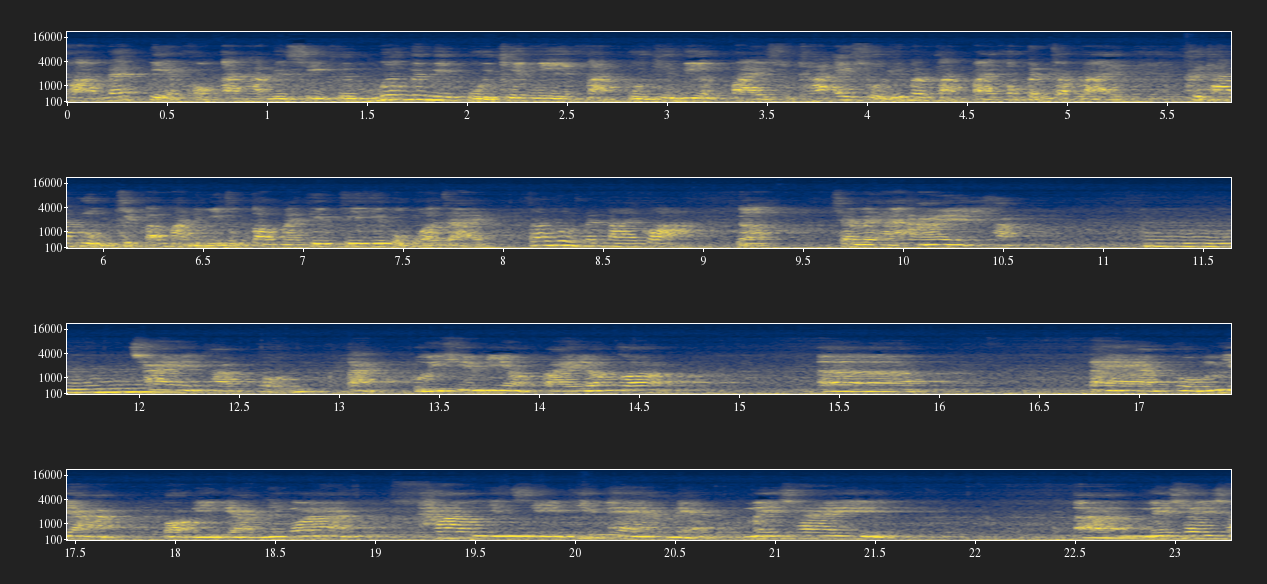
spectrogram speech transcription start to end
ความได้เปรียบของการทำอินซีย์คือเมื่อไม่มีปุ๋ยเคมีตัดปุ๋ยเคมีออกไปสุดท้ายไอ้ส่วนที่มันตัดไปก็เป็นกำไร คือทางกลุ่มคิดประมาณอย่างนี้ถูกต้องไหมที่ที่ที่ผมเข้าใจต้นทุนมันน้อยกว่า เนาะใช่ไหมฮะ ใช่ครับ อืมใช่ครับผมตัดปุ๋ยเคมีออกไปแล้วก็เอ่อแต่ผมอยาก บอกอีกอย่างหนึ่งว่าข้าวอินทรีย์ที่แพงเนี่ยไม่ใช่อ่าไม่ใช่เฉ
